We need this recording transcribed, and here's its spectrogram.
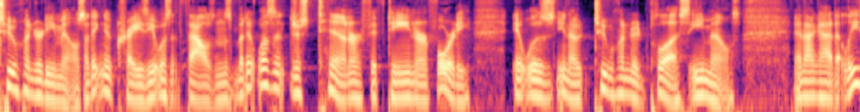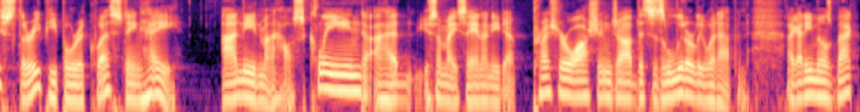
200 emails. I didn't go crazy. It wasn't thousands, but it wasn't just 10 or 15 or 40. It was, you know, 200 plus emails. And I got at least three people requesting, hey, I need my house cleaned. I had somebody saying I need a pressure washing job. This is literally what happened. I got emails back.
